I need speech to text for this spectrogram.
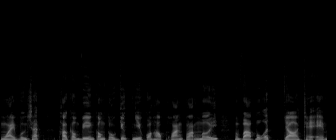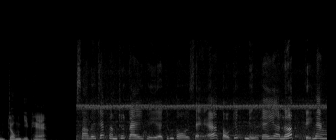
ngoài vườn sách, Thảo Cầm viên còn tổ chức nhiều khóa học hoàn toàn mới và bổ ích cho trẻ em trong dịp hè. So với các năm trước đây thì à, chúng tôi sẽ tổ chức những cái à, lớp kỹ năng,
